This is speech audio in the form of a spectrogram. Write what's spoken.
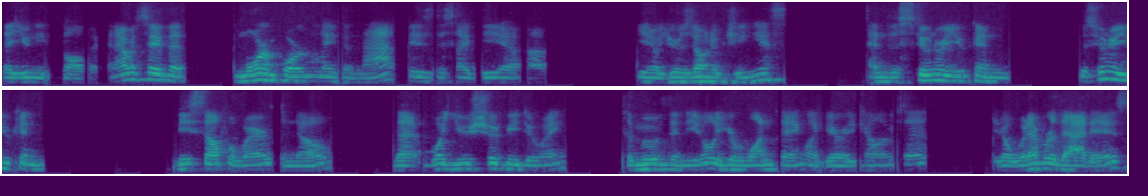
that you need solving. And I would say that more importantly than that is this idea of you know your zone of genius, and the sooner you can, the sooner you can be self-aware to know that what you should be doing to move the needle, your one thing, like Gary Keller says, you know, whatever that is,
